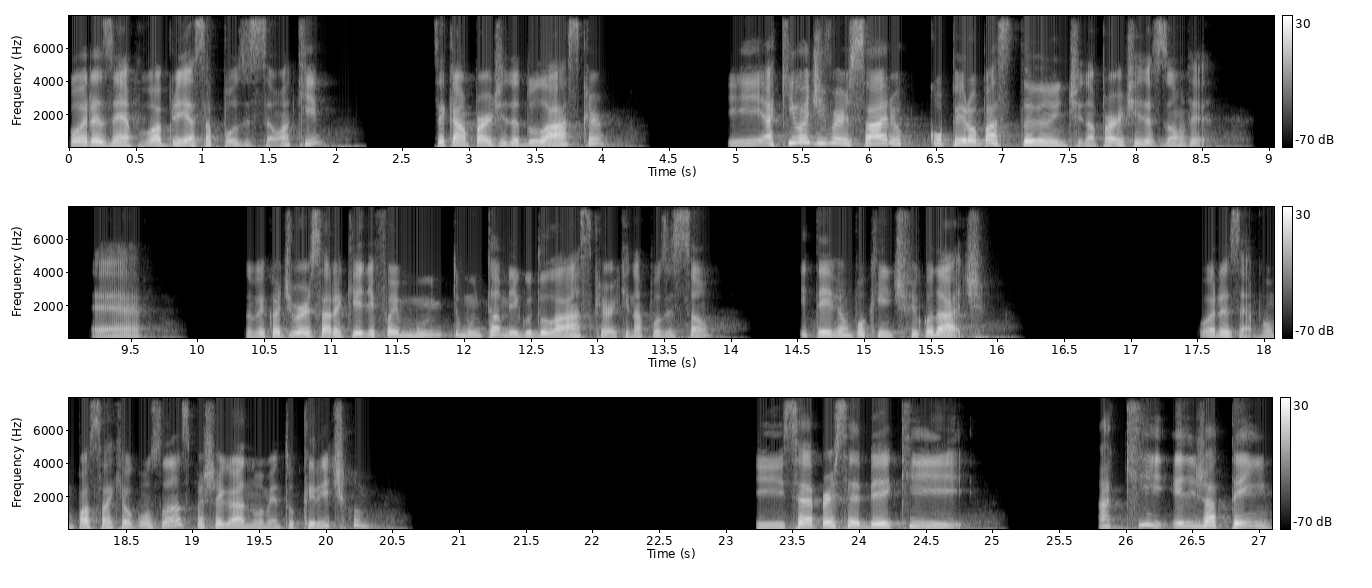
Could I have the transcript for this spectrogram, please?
Por exemplo, vou abrir essa posição aqui. Você quer uma partida do Lasker. E aqui o adversário cooperou bastante na partida, vocês vão ver. É, vão ver que o adversário aqui ele foi muito, muito amigo do Lasker aqui na posição. E teve um pouquinho de dificuldade. Por exemplo, vamos passar aqui alguns lances para chegar no momento crítico. E você vai perceber que aqui ele já tem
